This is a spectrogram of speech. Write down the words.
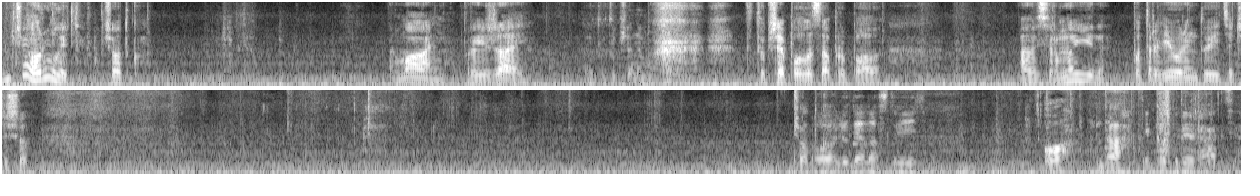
Нічого, рулить, чітко. Нормально, проїжджай. Ну, Тут взагалі немає. Тут взагалі полоса пропала. Але все одно їде. По траві орієнтується чи що. Чітко. О, людина стоїть. О, да. Яка буде реакція?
